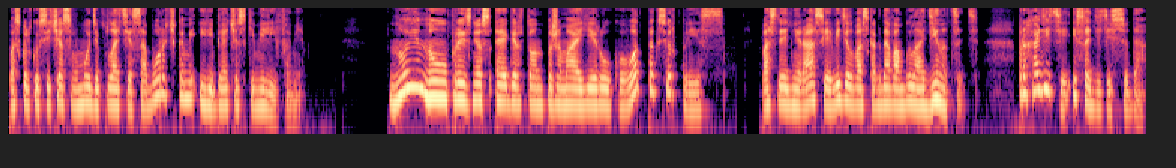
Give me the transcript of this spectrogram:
поскольку сейчас в моде платья с оборочками и ребяческими лифами. «Ну и ну», — произнес Эгертон, пожимая ей руку, — «вот так сюрприз. Последний раз я видел вас, когда вам было одиннадцать. Проходите и садитесь сюда».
